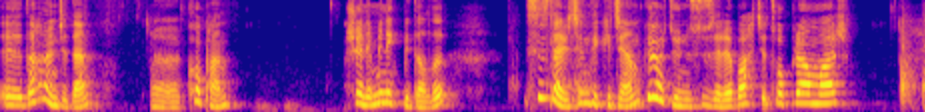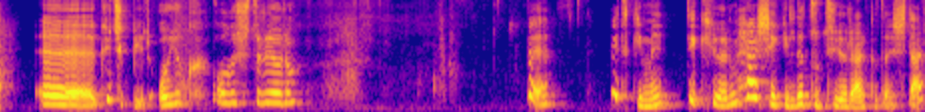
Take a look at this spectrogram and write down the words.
e, daha önceden e, kopan şöyle minik bir dalı sizler için dikeceğim. Gördüğünüz üzere bahçe toprağım var. Ee, küçük bir oyuk oluşturuyorum. Ve bitkimi dikiyorum. Her şekilde tutuyor arkadaşlar.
